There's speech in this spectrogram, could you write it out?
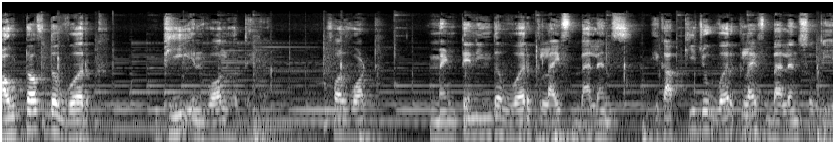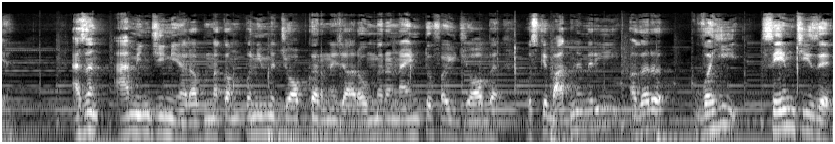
out of the work भी इन्वॉल्व होते हैं। For what maintaining the work life balance एक आपकी जो वर्क लाइफ बैलेंस होती है। As an I M engineer अब मैं कंपनी में जॉब करने जा रहा हूँ, मेरा नाइन टू फाइव जॉब है। उसके बाद में मेरी अगर वही सेम चीज़ है,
